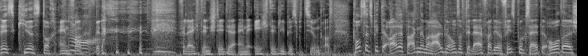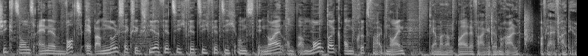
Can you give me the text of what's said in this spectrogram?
riskier's doch einfach. Oh. Vielleicht entsteht ja eine echte Liebesbeziehung draus. Postet bitte eure Fragen der Moral bei uns auf die Live-Radio Facebook-Seite oder schickt uns eine WhatsApp an 0664 40 40 40 und den 9 und am Montag um kurz vor halb neun klären wir dann eure Frage der Moral auf Live-Radio.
